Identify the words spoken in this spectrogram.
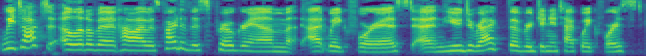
we talked a little bit how I was part of this program at Wake Forest, and you direct the Virginia Tech Wake Forest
